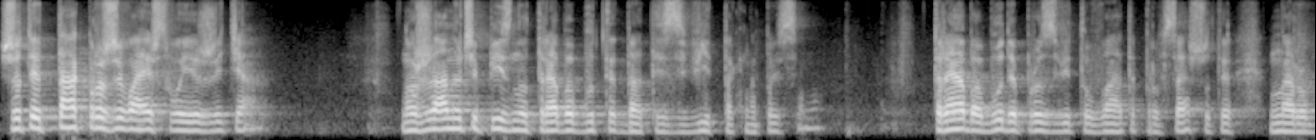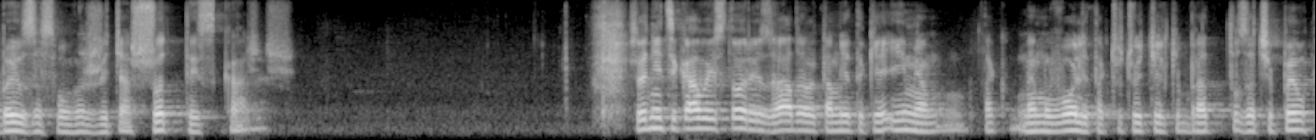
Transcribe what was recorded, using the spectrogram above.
що ти так проживаєш своє життя. Но рано чи пізно треба буде дати звіт, так написано. Треба буде прозвітувати про все, що ти наробив за свого життя. Що ти скажеш? Сьогодні цікаву історію згадували, там є таке ім'я, так мимоволі, так чуть-чуть тільки брат зачепив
